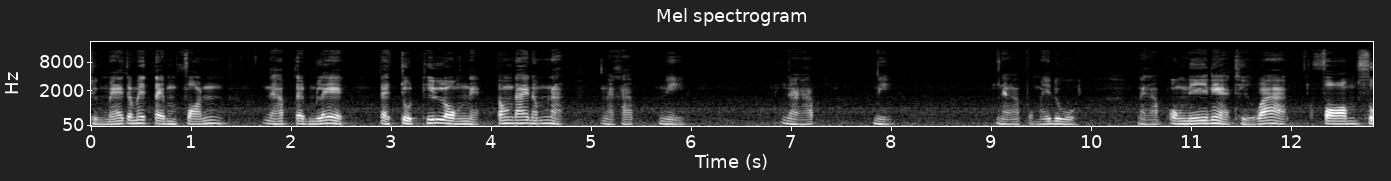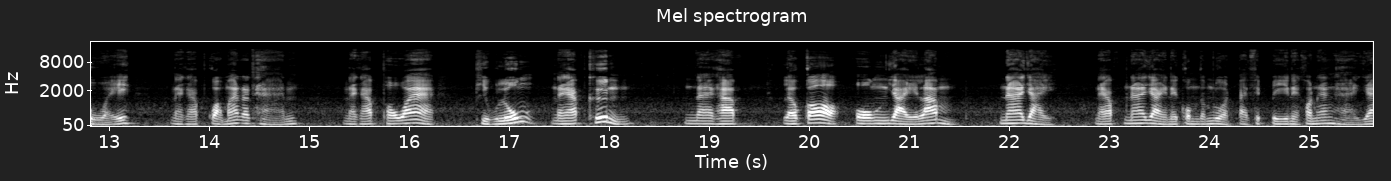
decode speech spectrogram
ถึงแม้จะไม่เต็มฟอนต์นะครับ เต็มเลข แต่จุดที่ลงเนี่ยต้องได้น้ำหนักนะครับนี่นะครับนี่ นะครับผมให้ดูนะครับองค์นี้เนี่ยถือว่าฟอร์มสวยนะครับกว่ามาตรฐานนะครับ เพราะว่าผิวลุ้งนะครับขึ้นนะครับ แล้วก็องค์ใหญ่ล่ำหน้าใหญ่นะครับหน้าใหญ่ในกรมตำรวจ 80 ปีเนี่ยค่อนข้างหาย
